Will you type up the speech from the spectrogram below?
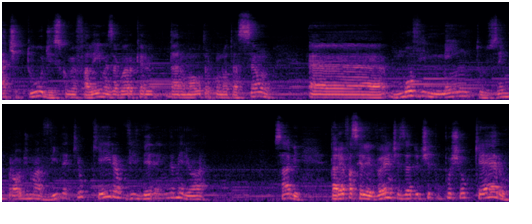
atitudes, como eu falei, mas agora eu quero dar uma outra conotação, uh, movimentos em prol de uma vida que eu queira viver ainda melhor sabe? Tarefas relevantes é do tipo, puxa, eu quero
